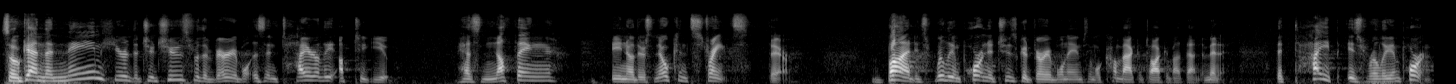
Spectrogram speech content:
So again, the name here that you choose for the variable is entirely up to you. It has nothing, you know, there's no constraints there. But it's really important to choose good variable names, and we'll come back and talk about that in a minute. The type is really important,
